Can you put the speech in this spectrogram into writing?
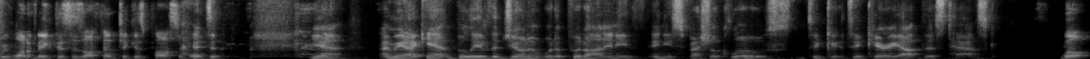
we want to make this as authentic as possible. yeah, I mean, I can't believe that Jonah would have put on any any special clothes to to carry out this task. Well,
